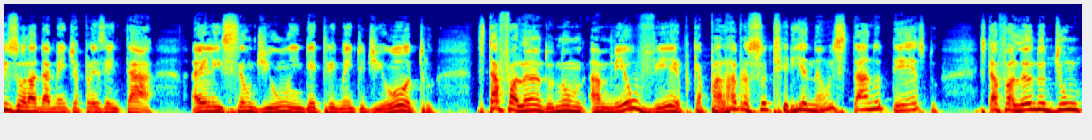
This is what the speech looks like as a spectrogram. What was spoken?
isoladamente apresentar a eleição de um em detrimento de outro, está falando, a meu ver, porque a palavra soteria não está no texto, está falando de, um,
